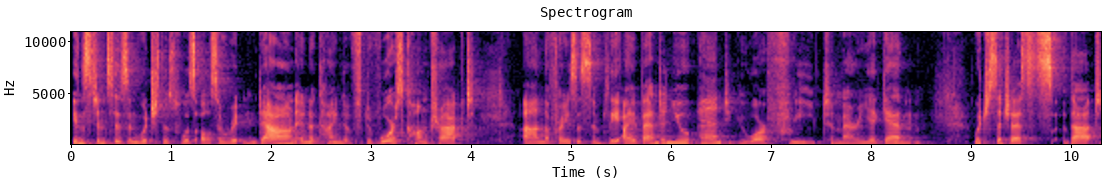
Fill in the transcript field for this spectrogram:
instances in which this was also written down in a kind of divorce contract. And the phrase is simply, I abandon you and you are free to marry again, which suggests that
